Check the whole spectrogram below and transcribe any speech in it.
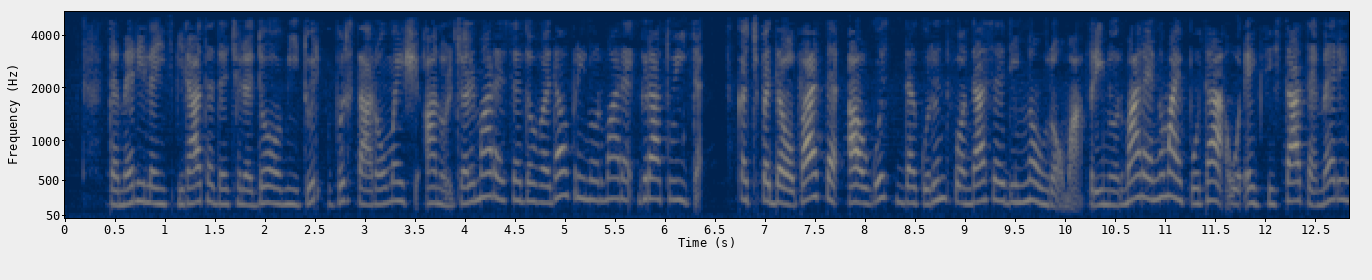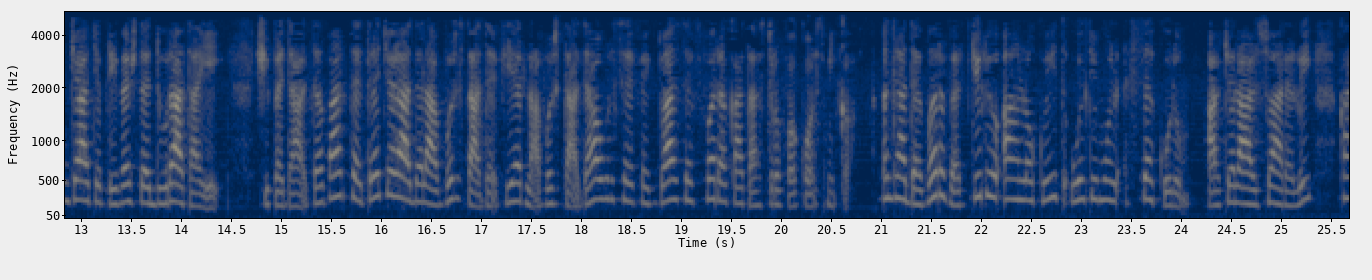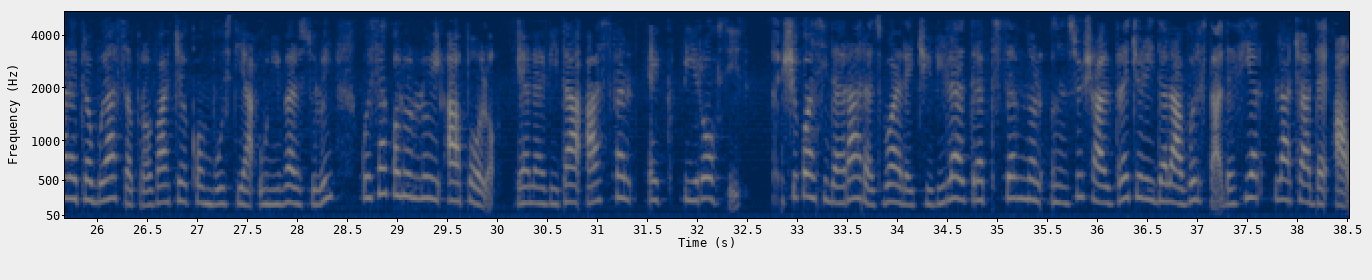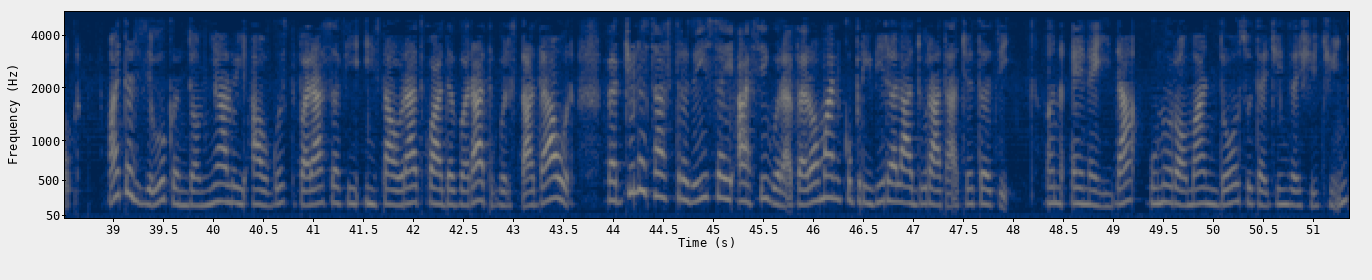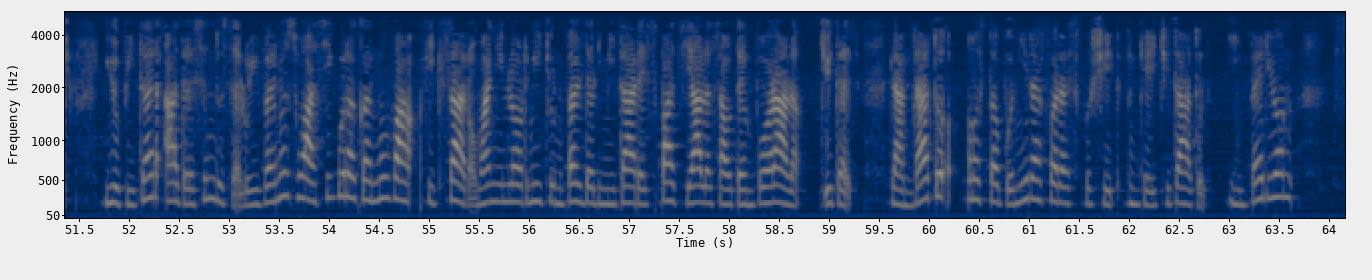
Temerile inspirate de cele două mituri, vârsta Romei și anul cel mare, se dovedeau prin urmare gratuite. Căci pe de o parte August de curând fondase din nou Roma, prin urmare nu mai putea exista temeri în ceea ce privește durata ei, și pe de altă parte trecerea de la vârsta de fier la vârsta de aur se efectuase fără catastrofă cosmică. Într-adevăr, Vergiliu a înlocuit ultimul seculum, acela al soarelui, care trebuia să provoace combustia universului, cu secolul lui Apollo. El evita astfel ecpirosis și considera războaiele civile drept semnul însuși al trecerii de la vârsta de fier la cea de aur. Mai târziu, când domnia lui August părea să fi instaurat cu adevărat vârsta de aur, Vergiliu s-a străduit să-i asigure pe romani cu privire la durata cetății. În Eneida, 1 Roman 255, Jupiter, adresându-se lui Venus, o asigură că nu va fixa romanilor niciun fel de limitare spațială sau temporală. Citez. Le-am dat o stăpânire fără sfârșit. Închei citatul. Imperion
